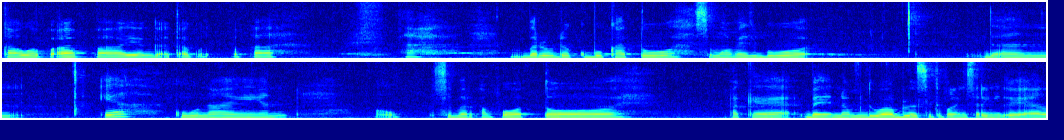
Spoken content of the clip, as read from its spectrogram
tahu apa-apa yang nggak takut apa ah baru udah kubuka tuh semua Facebook. Dan ya gunain sebarkan foto pakai B612 itu paling sering itu ya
